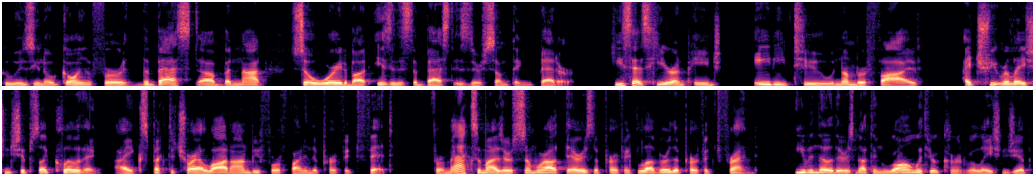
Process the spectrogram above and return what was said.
who is, you know, going for the best, uh, but not so worried about is this the best? Is there something better? He says here on page 82, number five, I treat relationships like clothing. I expect to try a lot on before finding the perfect fit. For a maximizer, somewhere out there is the perfect lover, the perfect friend. Even though there is nothing wrong with your current relationship,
